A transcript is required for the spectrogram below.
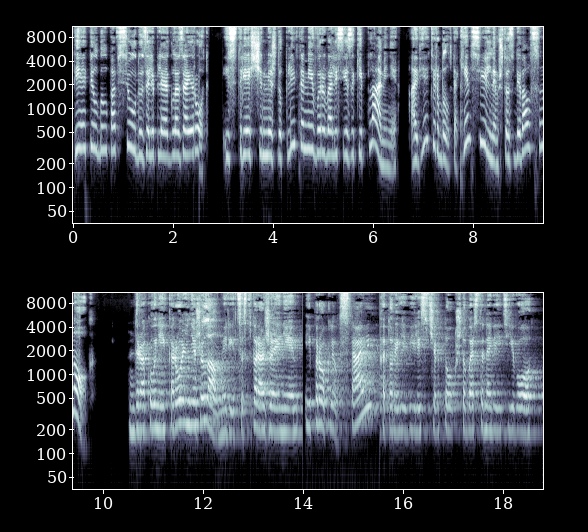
Пепел был повсюду, залепляя глаза и рот. Из трещин между плитами вырывались языки пламени, а ветер был таким сильным, что сбивал с ног. Драконий король не желал мириться с поражением и проклял стаи, которые явились в чертог, чтобы остановить его,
